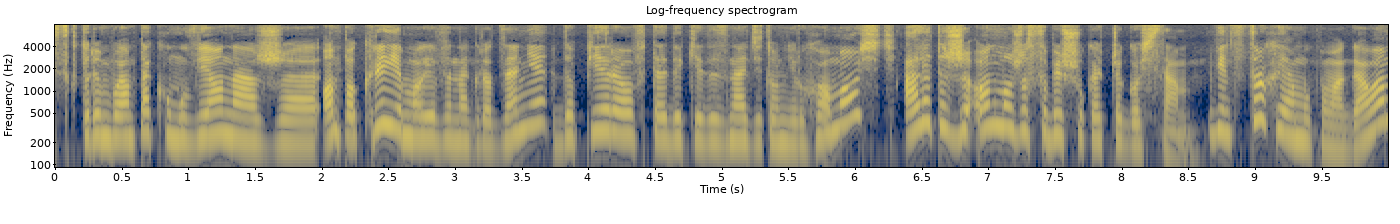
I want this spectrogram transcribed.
z którym byłam tak umówiona, że on pokryje moje wynagrodzenie dopiero wtedy, kiedy znajdzie tą nieruchomość, ale też, że on może sobie szukać czegoś sam. Więc trochę ja mu pomagałam,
